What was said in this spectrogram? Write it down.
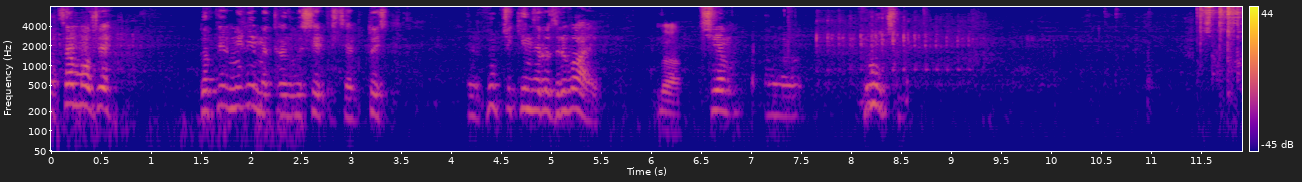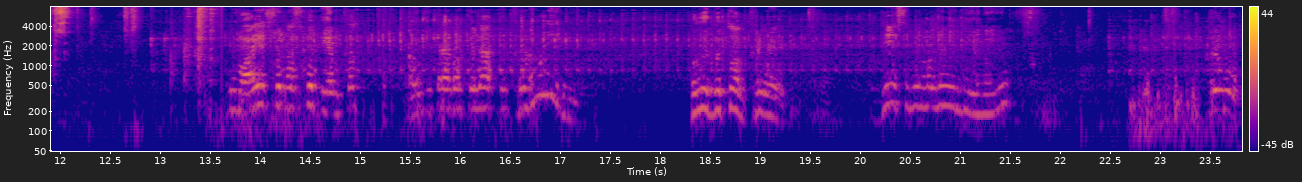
Оце може до пів міліметра лишитися. Тобто зубчики не розривають, Да. чим е, зручно. Буває, що на сходинках мені треба пиляти криву лінію, коли бетон кривий. Я собі малюю лінію, криву.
